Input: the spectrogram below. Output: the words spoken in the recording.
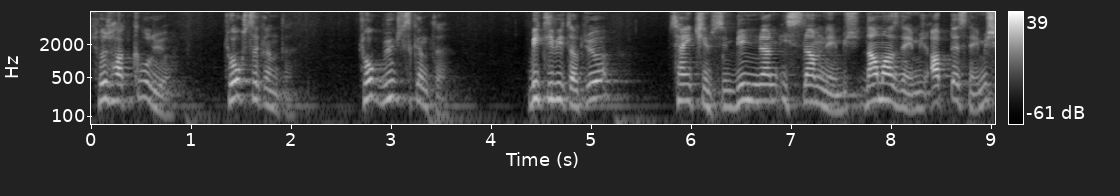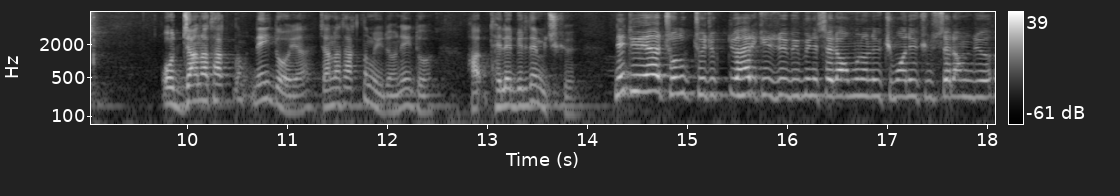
söz hakkı buluyor. Çok sıkıntı. Çok büyük sıkıntı. Bir tweet atıyor. Sen kimsin? Bilmem İslam neymiş, namaz neymiş, abdest neymiş. O cana taklı neydi o ya? Cana taklı mıydı o? Neydi o? Ha, Tele 1'de mi çıkıyor? Ne diyor ya? Çoluk çocuk diyor. Herkes diyor birbirine selamun aleyküm aleyküm selam diyor.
